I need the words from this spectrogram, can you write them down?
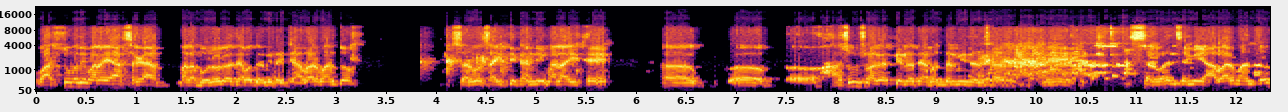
वास्तूमध्ये मला या सगळ्या मला बोलवलं त्याबद्दल मी त्यांचे आभार मानतो. सर्व साहित्यिकांनी मला इथे हसून स्वागत केलं त्याबद्दल मी त्यांचं मी सर्वांचे मी आभार मानतो.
